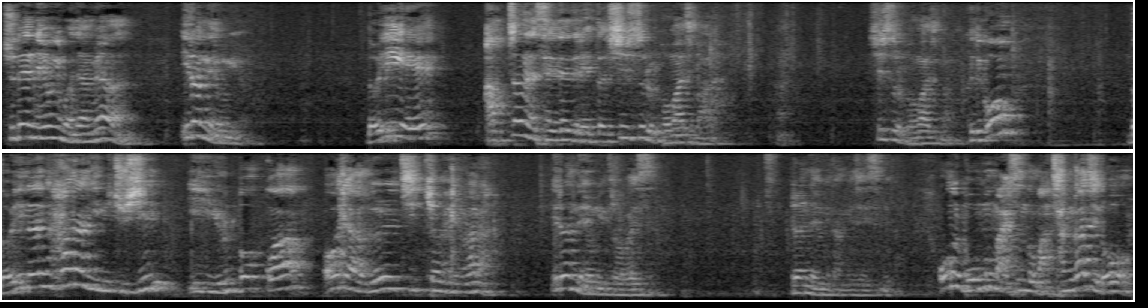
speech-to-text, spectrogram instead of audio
주된 내용이 뭐냐면 이런 내용이에요. 너희의 앞전의 세대들이 했던 실수를 범하지 마라. 실수를 범하지 마라. 그리고 너희는 하나님이 주신 이 율법과 언약을 지켜 행하라. 이런 내용이 들어가 있어요. 이런 내용이 담겨져 있습니다. 오늘 본문 말씀도 마찬가지로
